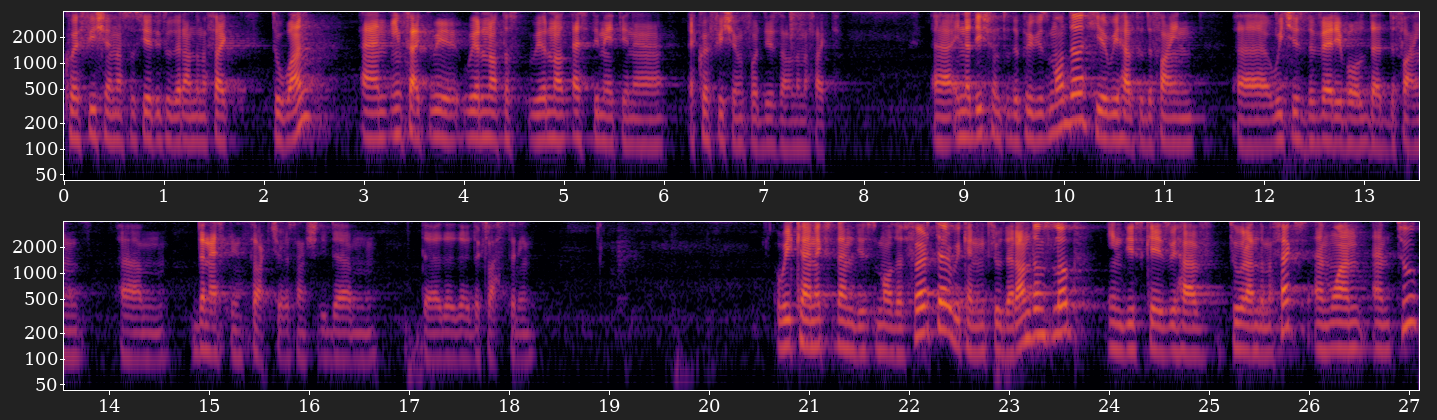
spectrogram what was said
coefficient associated to the random effect to 1. And in fact, we, we're, not, we're not estimating a, a coefficient for this random effect. Uh, in addition to the previous model, here we have to define uh, which is the variable that defines um, the nesting structure, essentially the, um, the, the, the clustering. We can extend this model further. We can include a random slope. In this case, we have two random effects, M1, M2.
